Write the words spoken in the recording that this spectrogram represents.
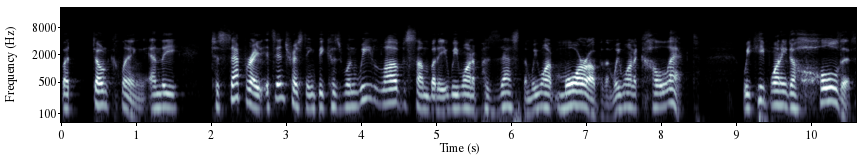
but don't cling. And the to separate, it's interesting because when we love somebody, we want to possess them. We want more of them. We want to collect. We keep wanting to hold it.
